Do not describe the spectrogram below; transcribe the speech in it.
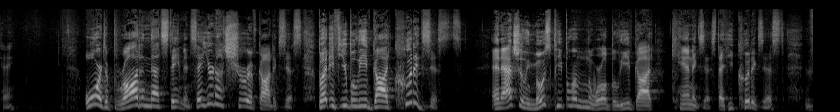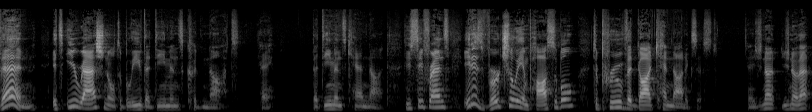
Okay? Or to broaden that statement, say you're not sure if God exists, but if you believe God could exist, and actually most people in the world believe God can exist, that he could exist, then it's irrational to believe that demons could not? That demons cannot. You see, friends, it is virtually impossible to prove that God cannot exist. Okay, did you know, did you know that?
